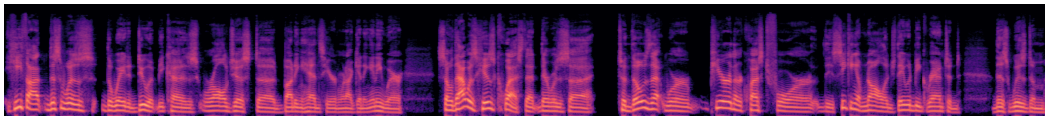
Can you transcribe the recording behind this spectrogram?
he thought this was the way to do it because we're all just uh, butting heads here and we're not getting anywhere. So that was his quest that there was uh, to those that were pure in their quest for the seeking of knowledge they would be granted this wisdom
